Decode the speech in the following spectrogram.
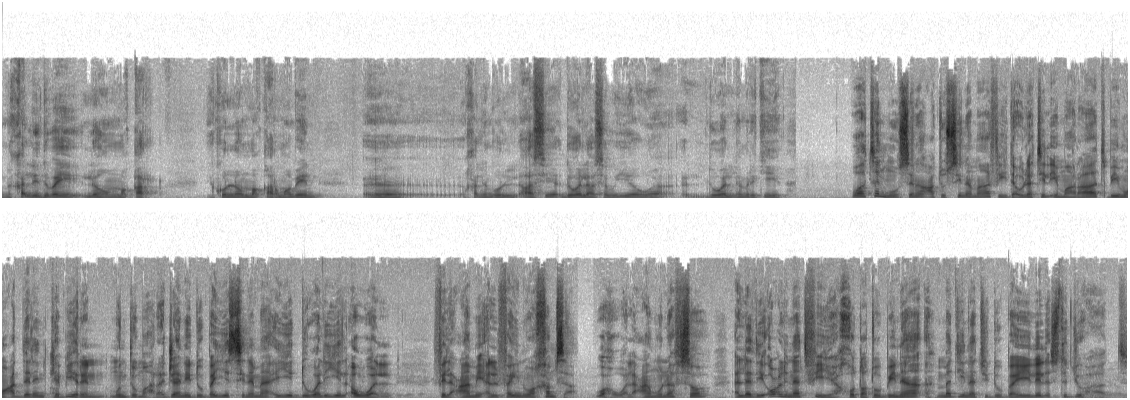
نخلي دبي لهم مقر يكون لهم مقر ما بين آه، خلينا نقول آسيا الدول الاسيويه والدول الامريكيه. وتنمو صناعة السينما في دولة الإمارات بمعدل كبير منذ مهرجان دبي السينمائي الدولي الأول في العام 2005 وهو العام نفسه الذي أعلنت فيه خطط بناء مدينة دبي للاستديوهات.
